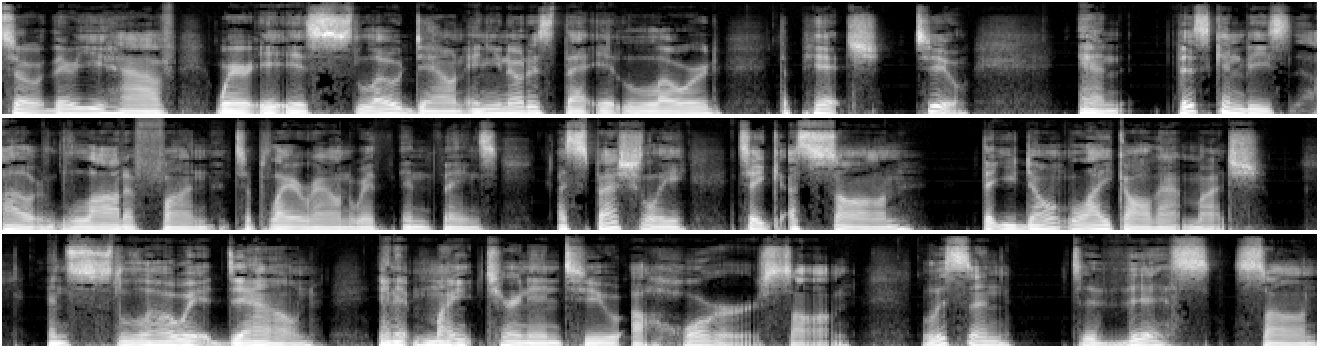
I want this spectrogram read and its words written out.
So there you have where it is slowed down, and you notice that it lowered the pitch too. And this can be a lot of fun to play around with in things, especially take a song that you don't like all that much and slow it down, and it might turn into a horror song. Listen to this song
